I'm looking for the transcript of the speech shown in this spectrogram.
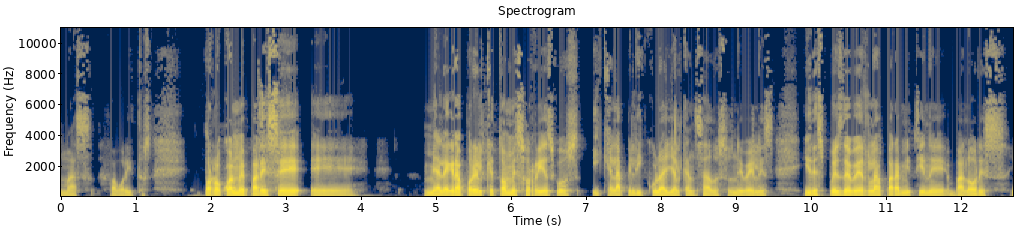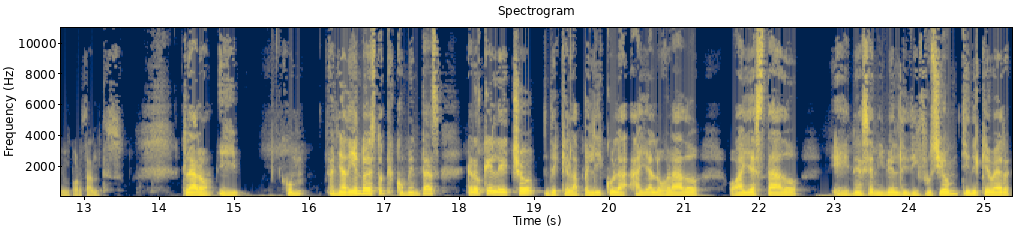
más favoritos. Por lo cual me parece, eh, me alegra por él que tome esos riesgos y que la película haya alcanzado esos niveles y después de verla para mí tiene valores importantes. Claro, y añadiendo a esto que comentas, creo que el hecho de que la película haya logrado o haya estado en ese nivel de difusión tiene que ver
